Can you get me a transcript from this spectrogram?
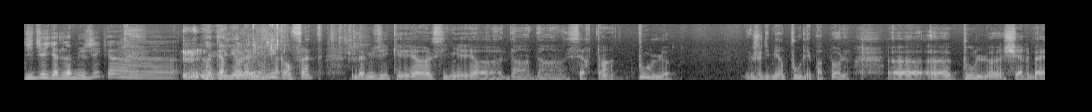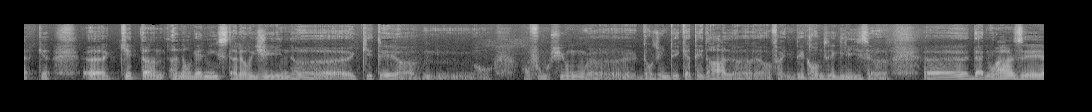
Didier, il y a de la musique à Il y a de la musique, fait en fait. La musique est euh, signée euh, d'un certain Poul. Je dis bien Poul et pas Paul. Euh, euh, Poul Scherberg, euh, qui est un, un organiste à l'origine, euh, qui était euh, en, fonction euh, dans une des cathédrales, euh, enfin une des grandes églises euh, danoises, et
